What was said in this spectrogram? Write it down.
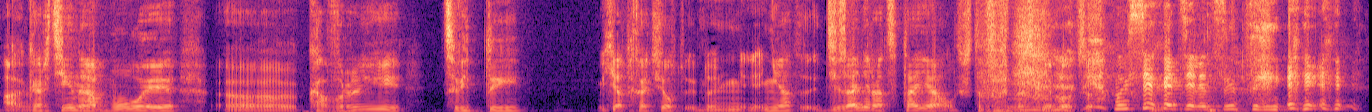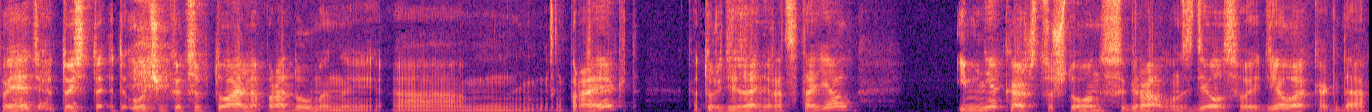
а, да. картины, обои, э, ковры, цветы. Я хотел, ну, не, от- дизайнер отстоял, чтобы у нас не было цветов. Мы все хотели цветы. Понимаете, то есть это очень концептуально продуманный эм, проект, который дизайнер отстоял, и мне кажется, что он сыграл, он сделал свое дело, когда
